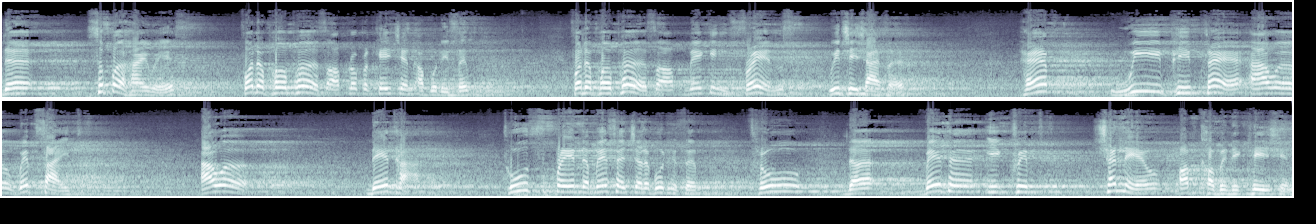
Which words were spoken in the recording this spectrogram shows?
the superhighways for the purpose of propagation of Buddhism? for the purpose of making friends with each other, have we prepared our website, our data to spread the message of Buddhism through the better equipped channel of communication?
